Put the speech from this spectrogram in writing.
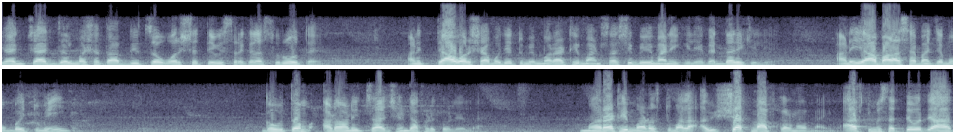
यांच्या जन्मशताब्दीचं वर्ष तेवीस तारखेला सुरू होतं आहे आणि त्या वर्षामध्ये तुम्ही मराठी माणसाशी बेईमानी केली आहे गद्दारी केली. आहे आणि या बाळासाहेबांच्या मुंबईत तुम्ही गौतम अडाणीचा झेंडा फडकवलेला आहे. मराठी माणूस तुम्हाला आयुष्यात माफ करणार नाही. आज तुम्ही सत्तेवरती आहात.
